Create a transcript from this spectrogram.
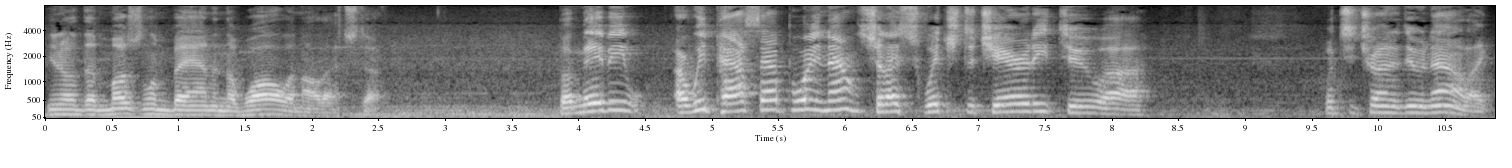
you know, the Muslim ban and the wall and all that stuff. But maybe are we past that point now? Should I switch to charity to uh, what's he trying to do now? Like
